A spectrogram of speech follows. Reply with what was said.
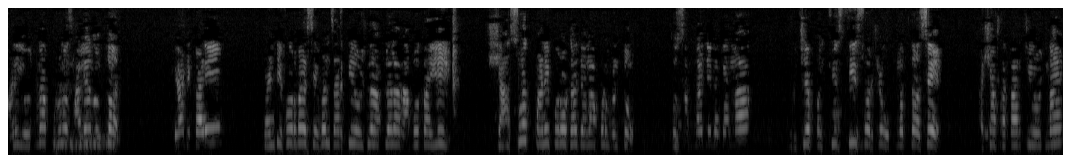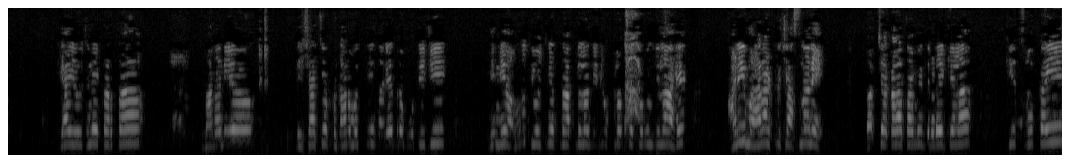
आणि योजना पूर्ण झाल्यानंतर या ठिकाणी ट्वेंटी फोर बाय सेव्हन सारखी योजना आपल्याला राबवता येईल. शाश्वत पाणी पुरवठा ज्याला आपण म्हणतो तो संभाजीनगरला पुढचे पंचवीस तीस वर्ष उपलब्ध असेल अशा प्रकारची योजना आहे. या योजनेकरता माननीय देशाचे प्रधानमंत्री नरेंद्र मोदीजी यांनी अमृत योजनेतनं आपल्याला निधी उपलब्ध करून दिला आहे. आणि महाराष्ट्र शासनाने मागच्या काळात आम्ही निर्णय केला की जो काही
